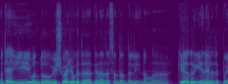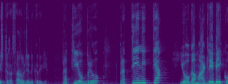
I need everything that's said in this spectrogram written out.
ಮತ್ತೆ ಈ ಒಂದು ವಿಶ್ವ ಯೋಗದ ದಿನದ ಸಂದರ್ಭದಲ್ಲಿ ನಮ್ಮ ಕೇಳುಗರಿಗೆ ಏನು ಹೇಳೋದಕ್ಕೆ ಬಯಸ್ತೀರಾ ಸಾರ್ವಜನಿಕರಿಗೆ? ಪ್ರತಿಯೊಬ್ಬರು ಪ್ರತಿನಿತ್ಯ ಯೋಗ ಮಾಡಲೇಬೇಕು.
